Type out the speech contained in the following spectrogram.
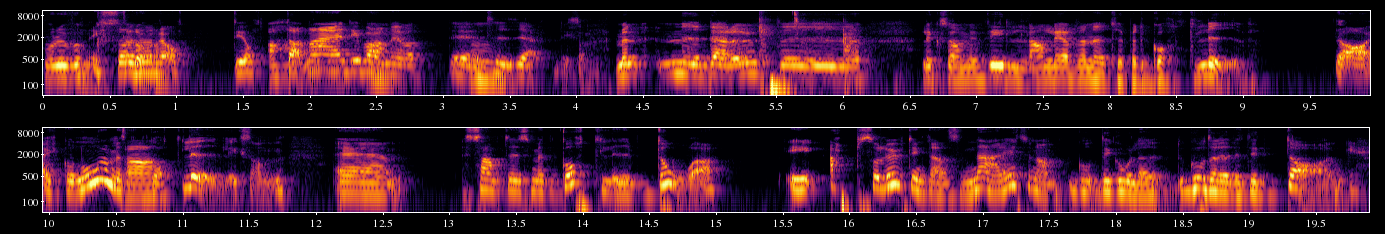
Var du vuxen då? 1988. Aha, Nej, det var ja. när jag var eh, 10. Liksom. Men ni där ute i, liksom, i villan, levde ni typ ett gott liv? ja, ekonomiskt Ja. ett gott liv. Liksom. Eh, samtidigt som ett gott liv då är absolut inte ens i närheten av det goda, goda livet idag.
